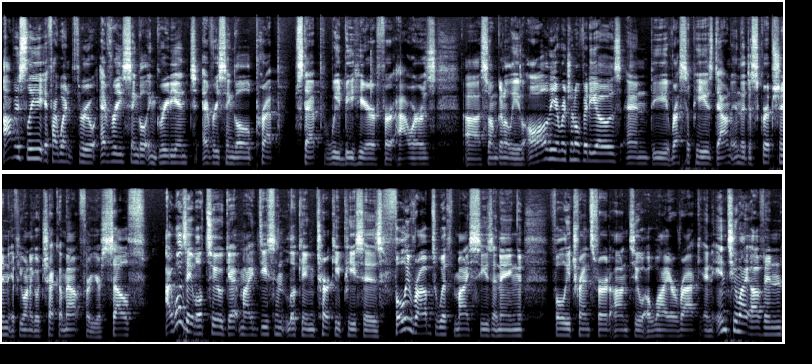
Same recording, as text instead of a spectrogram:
Obviously, if I went through every single ingredient, every single prep step, we'd be here for hours. Uh, so I'm going to leave all the original videos and the recipes down in the description if you want to go check them out for yourself. I was able to get my decent looking turkey pieces fully rubbed with my seasoning, fully transferred onto a wire rack and into my oven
